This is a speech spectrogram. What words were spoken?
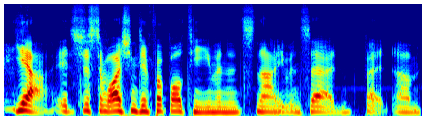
Yeah, it's just a Washington football team, and it's not even said. But um,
